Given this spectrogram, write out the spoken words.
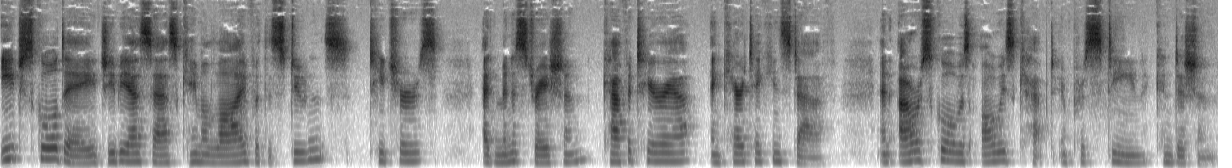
Each school day, GBSS came alive with the students, teachers, administration, cafeteria, and caretaking staff, and our school was always kept in pristine condition.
